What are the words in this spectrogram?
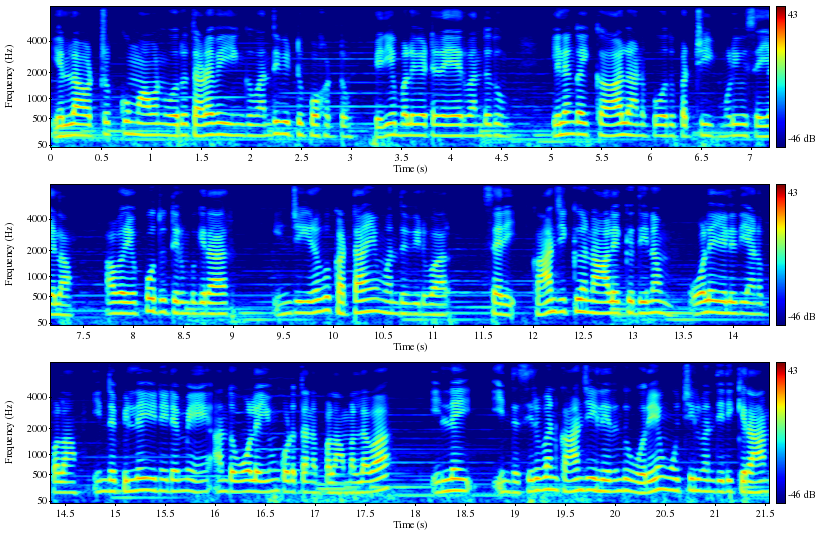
எல்லாவற்றுக்கும் அவன் ஒரு தடவை இங்கு வந்துவிட்டு போகட்டும். பெரிய பழுவேட்டரையர் வந்ததும் இலங்கைக்கு ஆள் அனுப்புவது பற்றி முடிவு செய்யலாம். அவர் எப்போது திரும்புகிறார்? இன்று இரவு கட்டாயம் வந்து விடுவார். சரி காஞ்சிக்கு நாளைக்கு தினம் ஓலை எழுதி அனுப்பலாம். இந்த பிள்ளையினிடமே அந்த ஓலையும் கொடுத்து அனுப்பலாம் அல்லவா? இல்லை இந்த சிறுவன் காஞ்சியிலிருந்து ஒரே மூச்சில் வந்திருக்கிறான்.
